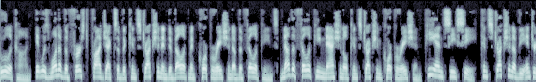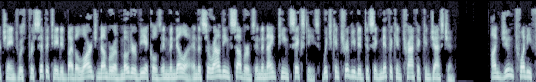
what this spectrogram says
Bulacan, it was one of the first projects of the Construction and Development Corporation of the Philippines now the Philippine National Construction Corporation PNCC. Construction of the interchange was precipitated by the large number of motor vehicles in Manila and the surrounding suburbs in the 1960s, which contributed to significant traffic congestion. On June 25,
